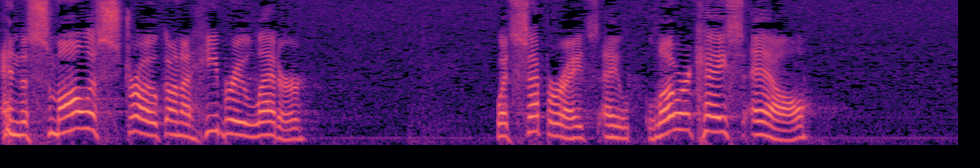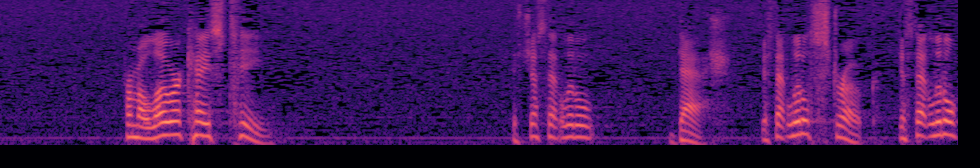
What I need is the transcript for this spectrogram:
And the smallest stroke on a Hebrew letter, what separates a lowercase l from a lowercase t is just that little dash, just that little stroke, just that little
